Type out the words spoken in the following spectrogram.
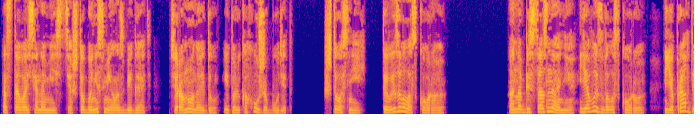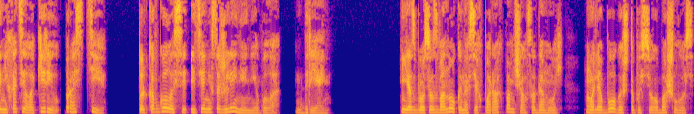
Оставайся на месте, чтобы не смело сбегать. Все равно найду, и только хуже будет. Что с ней? Ты вызвала скорую? Она без сознания. Я вызвала скорую. Я правда не хотела, Кирилл, прости. Только в голосе и тени сожаления не было. Дрянь. Я сбросил звонок и на всех парах помчался домой, моля Бога, чтобы все обошлось.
